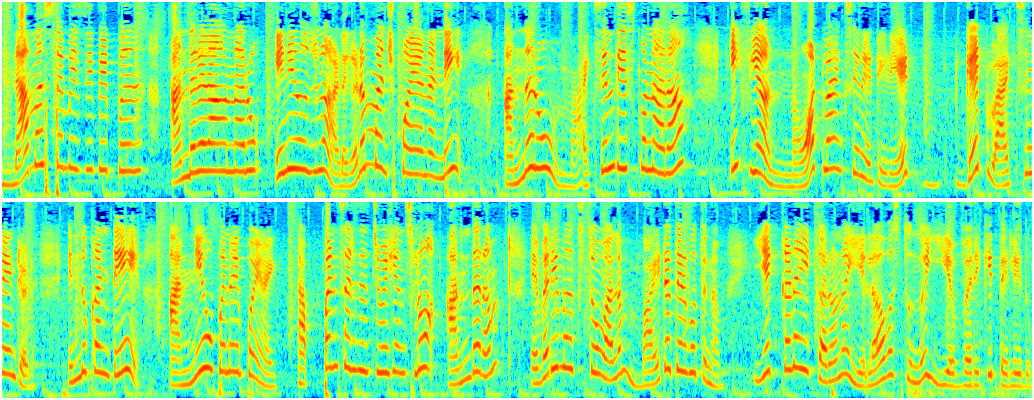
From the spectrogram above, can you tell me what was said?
నమస్తే busy people అందరు ఎలా ఉన్నారు? ఎన్ని రోజులు అడగడం మర్చిపోయానండి. అందరూ వ్యాక్సిన్ తీసుకున్నారా? If you are not vaccinated at get vaccinated ఎందుకంటే అన్నీ ఓపెన్ అయిపోయాయి. తప్పనిసరి సిచ్యువేషన్స్లో అందరం ఎవరి వర్క్స్తో వాళ్ళం బయట తిరుగుతున్నాం. ఎక్కడ ఈ కరోనా ఎలా వస్తుందో ఎవరికీ తెలియదు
